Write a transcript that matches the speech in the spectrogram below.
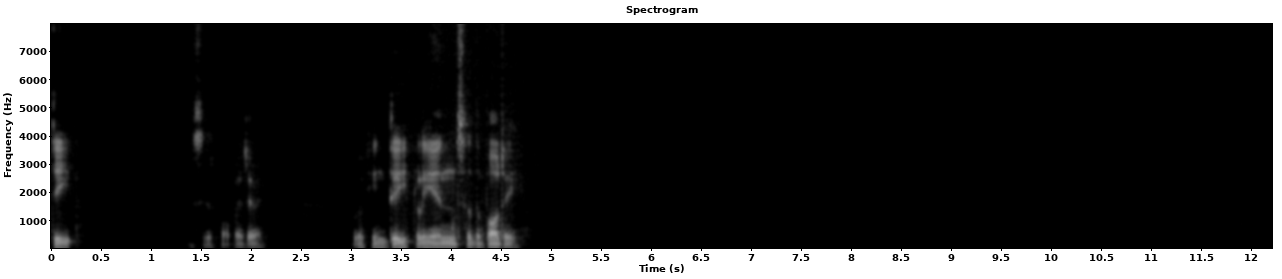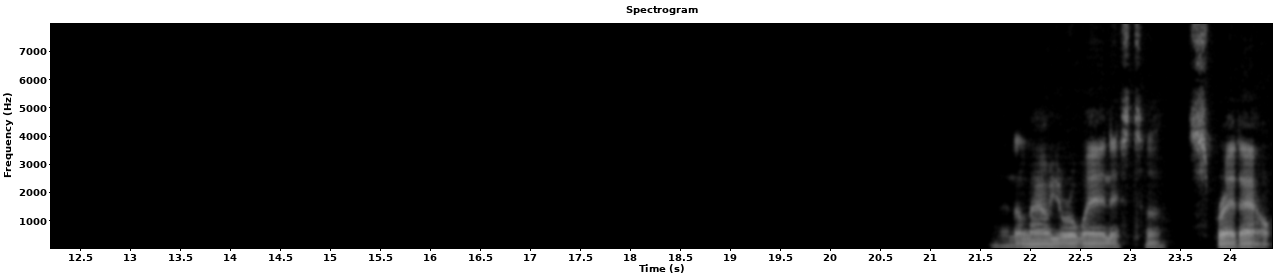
deep, this is what we're doing. Looking deeply into the body. And allow your awareness to spread out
